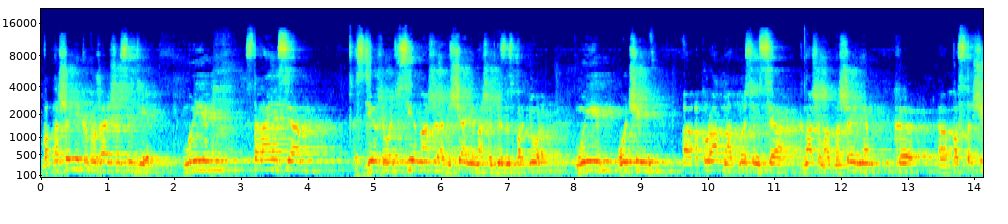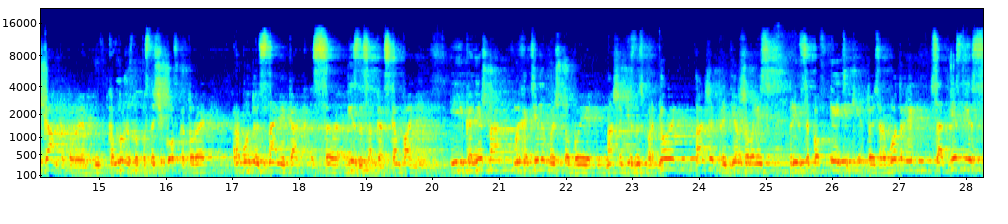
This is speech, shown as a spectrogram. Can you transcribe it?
в отношении к окружающей среде. Мы стараемся сдерживать все наши обещания нашим бизнес-партнерам. Мы очень аккуратно относимся к нашим отношениям к э, поставщикам, которые, к множеству поставщиков, которые работают с нами как с бизнесом, как с компанией. И, конечно, мы хотели бы, чтобы наши бизнес-партнеры также придерживались принципов этики, то есть работали в соответствии с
